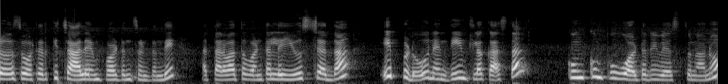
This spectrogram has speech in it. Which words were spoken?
రోజ్ వాటర్కి చాలా ఇంపార్టెన్స్ ఉంటుంది. ఆ తర్వాత వంటల్లో యూస్ చేద్దాం. ఇప్పుడు నేను దీంట్లో కాస్త కుంకుమ పువ్వు వాటర్ని వేస్తున్నాను.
